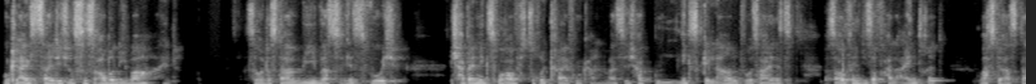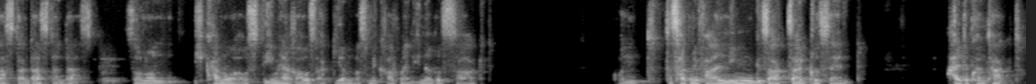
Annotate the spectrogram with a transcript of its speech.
und gleichzeitig ist es aber die Wahrheit. So, dass da wie was ist, wo ich, ich habe ja nichts, worauf ich zurückgreifen kann. Weißt ich habe nichts gelernt, wo es heißt, pass auf, wenn dieser Fall eintritt, machst du erst das, dann das, dann das, sondern ich kann nur aus dem heraus agieren, was mir gerade mein Inneres sagt. Und das hat mir vor allen Dingen gesagt, sei präsent, halte Kontakt,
